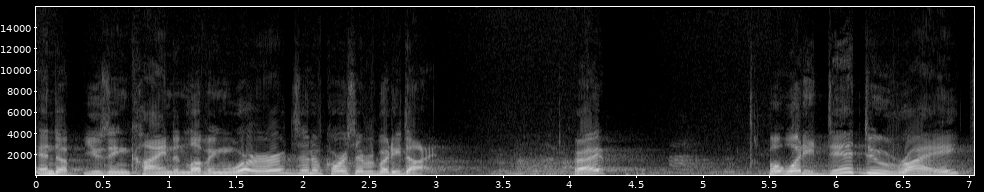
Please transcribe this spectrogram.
end up using kind and loving words, and of course, everybody died. Right? But what he did do right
